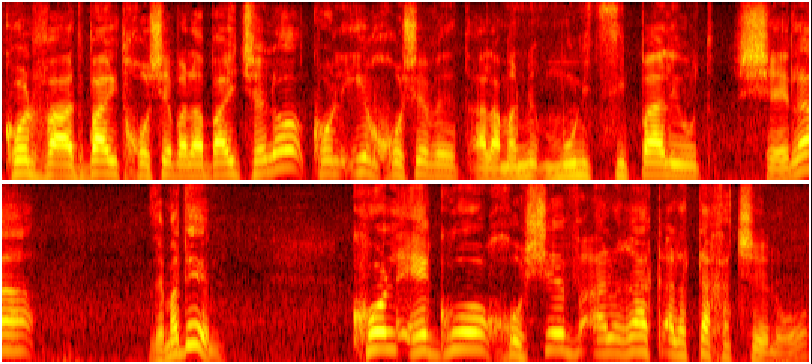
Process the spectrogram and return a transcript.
כל ועד בית חושב על הבית שלו, כל עיר חושבת על המוניציפליות שלה. זה מדהים. כל אגו חושב על רק על התחת שלו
